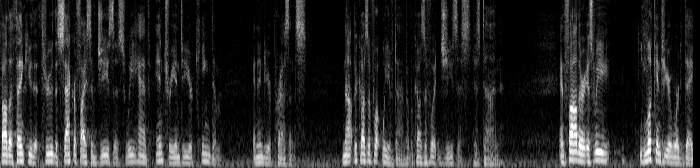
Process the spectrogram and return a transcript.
Father, thank you that through the sacrifice of Jesus, we have entry into your kingdom and into your presence not because of what we have done, but because of what Jesus has done. And Father, as we look into your word today,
